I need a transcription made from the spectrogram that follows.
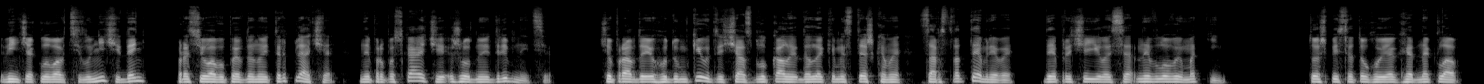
Він чаклував цілу ніч і день, працював упевнено й терпляче, не пропускаючи жодної дрібниці. Щоправда, його думки у цей час блукали далекими стежками царства темряви, де причаїлася невловима тінь. Тож після того, як гед наклав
